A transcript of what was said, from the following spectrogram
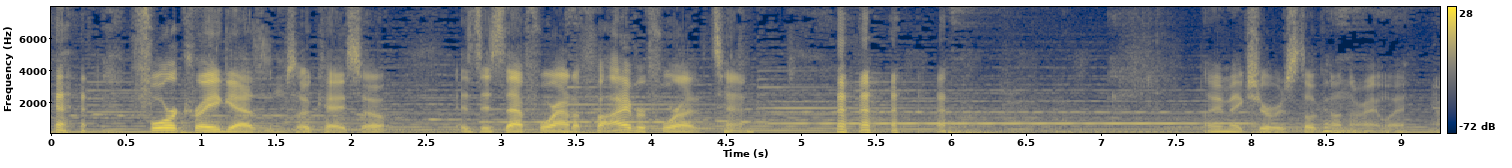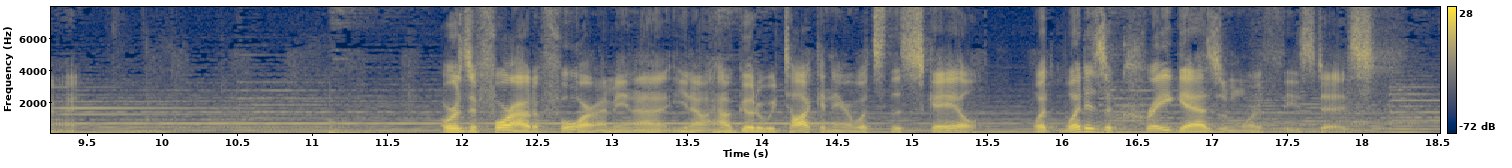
Four Craigasms. Okay, so is, is that four out of five or four out of ten? Let me make sure we're still going the right way. All right. Or is it four out of four? I mean, uh, you know, how good are we talking here? What's the scale? What What is a Craigasm worth these days?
